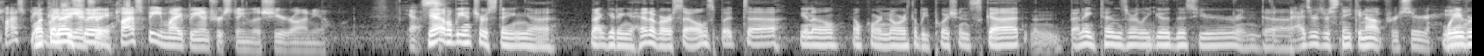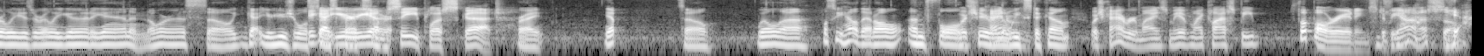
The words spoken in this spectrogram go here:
Class B What might can I be inter- say? Class B might be interesting this year on you. yes. Yeah, it'll be interesting. Uh, not getting ahead of ourselves, but uh, you know, Elkhorn North will be pushing Skutt, and Bennington's really good this year, and uh, Badgers are sneaking up for sure. Yeah. Waverly is really good again, and Norris. So you got your usual You got suspects your there. EMC plus Skutt, Right. Yep. So we'll uh, we'll see how that all unfolds Which here in the of- weeks to come. which kind of reminds me of my Class B football ratings, to be honest. So Yeah,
